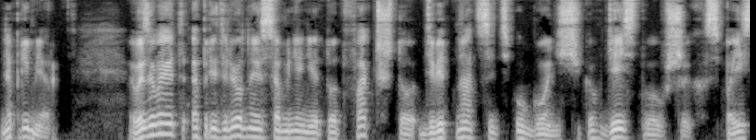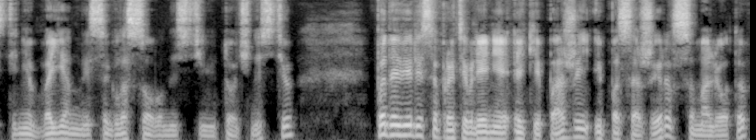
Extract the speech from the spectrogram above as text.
Например, вызывает определенные сомнения тот факт, что 19 угонщиков, действовавших с поистине военной согласованностью и точностью, подавили сопротивление экипажей и пассажиров самолетов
